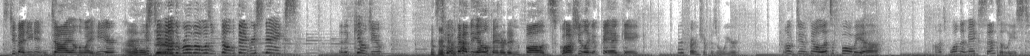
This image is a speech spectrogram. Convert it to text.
It's too bad you didn't die on the way here. I almost It's too did. bad the robot wasn't filled with angry snakes! And it killed you. It's too bad the elevator didn't fall and squash you like a pancake. Our friendship is weird. Oh, dude, no, that's a phobia. That's one that makes sense, at least.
